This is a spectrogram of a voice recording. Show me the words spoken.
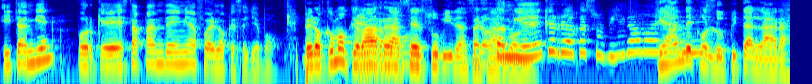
y también porque esta pandemia fue lo que se llevó. Pero ¿cómo que El va a rehacer su vida, Pero César también Bono? que rehaga su vida, Maniguis. Que ande con Lupita Lara.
